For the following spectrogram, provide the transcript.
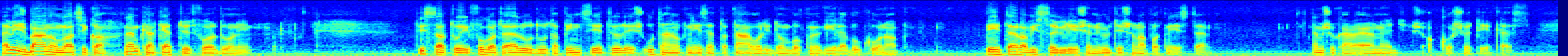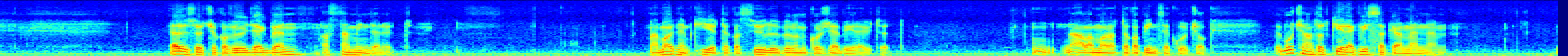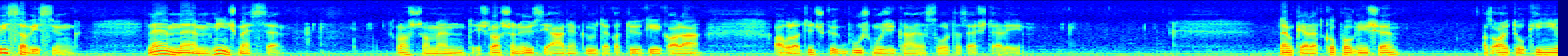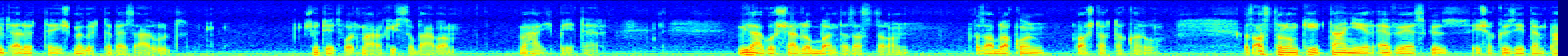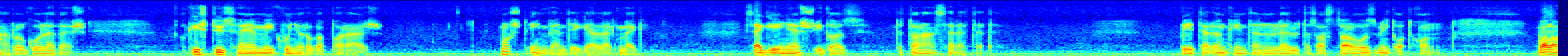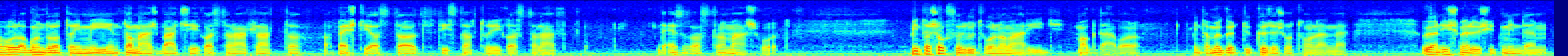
Nem is bánom, Lacika, nem kell kettőt fordulni. Tisztartóig fogata elódult a pincétől, és utánok nézett a távoli dombok mögé lebukó nap. Péter a visszaülésen ült, és a napot nézte. Nem sokára elmegy, és akkor sötét lesz. Először csak a völgyekben, aztán mindenütt. Már majdnem kiértek a szőlőből, amikor zsebére ütött. Nálam maradtak a pincekulcsok. Bocsánatot kérek, vissza kell mennem. Visszaviszünk. Nem, nem, nincs messze. Lassan ment, és lassan őszi árnyak ültek a tőkék alá, ahol a tücskök bús muzsikája szólt az est elé. Nem kellett kopogni se, az ajtó kinyílt előtte és mögötte bezárult. Sötét volt már a kis szobában. Várj, Péter! Világosság lobbant az asztalon. Az ablakon vastag takaró. Az asztalon két tányér, evőeszköz és a középen párolgó leves. A kis tűzhelyen még hunyorog a parázs. Most én vendégellek meg. Szegényes, igaz, de talán szereted. Péter önkéntelenül leült az asztalhoz, mint otthon. Valahol a gondolatai mélyén Tamás bácsék asztalát látta, a pesti asztalt, tisztartóik asztalát. De ez az asztal más volt. Mint ha sokszor ült volna már így, Magdával. Mint ha mögöttük közös otthon lenne. Olyan ismerős itt minden.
